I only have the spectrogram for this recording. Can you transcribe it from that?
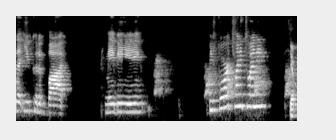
that you could have bought maybe before 2020 yep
